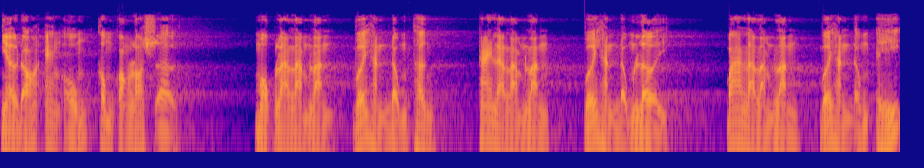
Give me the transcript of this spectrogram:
Nhờ đó an ổn, không còn lo sợ. Một là làm lành với hành động thân. Hai là làm lành với hành động lời. Ba là làm lành với hành động ý.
